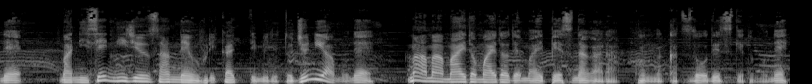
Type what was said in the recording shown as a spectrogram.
ね。まあ、2023年を振り返ってみると、ジュニアもね、まあまあ、毎度毎度でマイペースながら、こんな活動ですけどもね、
